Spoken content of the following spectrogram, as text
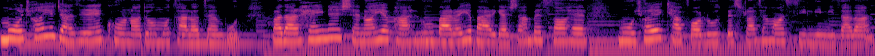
موجهای جزیره کورنادو متلاطم بود و در حین شنای پهلو برای برگشتن به ساحل موجهای کفالود به صورتمان سیلی می‌زدند.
